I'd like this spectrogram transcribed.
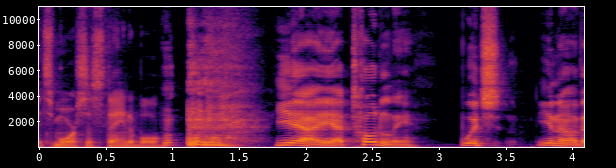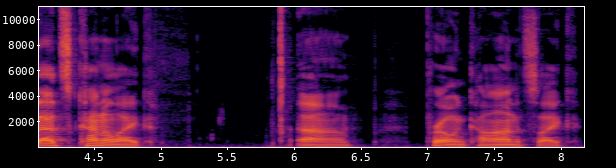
it's more sustainable Yeah, yeah, totally. which you know that's kind of like um, pro and con. It's like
